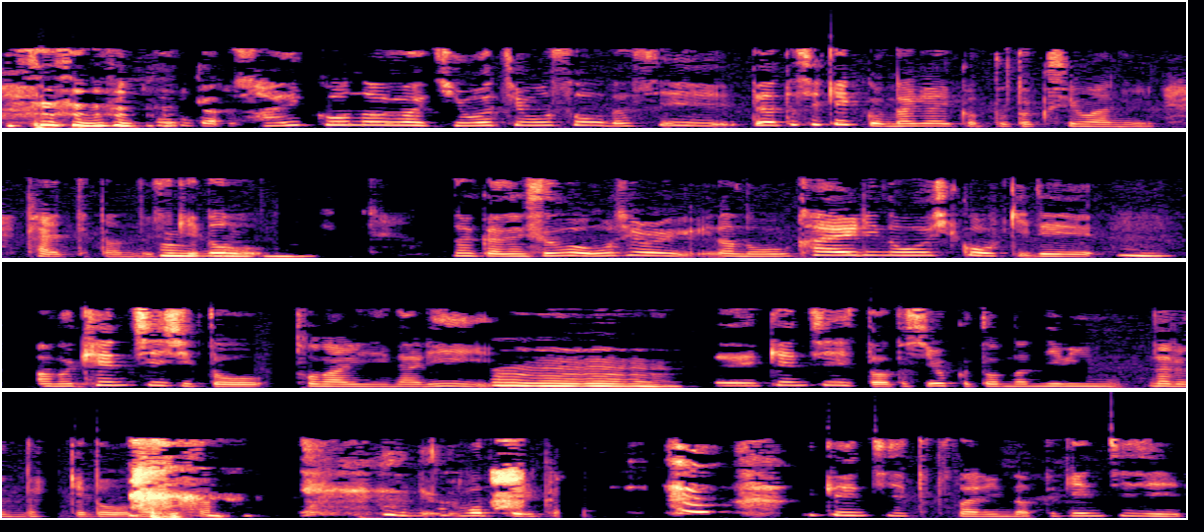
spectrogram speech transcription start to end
なんか最高のまあ気持ちもそうだし、で、私結構長いこと徳島に帰ってたんですけど、うんうんなんかね、すごい面白い、あの、帰りの飛行機で、うん。あの、県知事と隣になり、うんうんうんうん。で、県知事と私よく隣になるんだけど、なんか 持ってるから。県知事と隣になって、県知事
